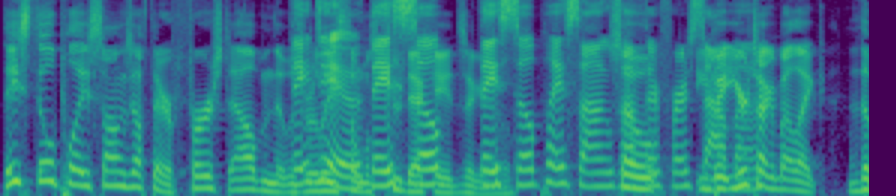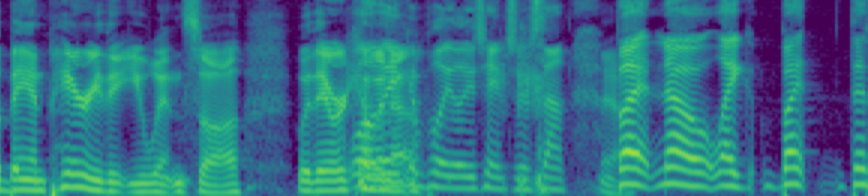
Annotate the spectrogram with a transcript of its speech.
they still play songs off their first album that was They released do. almost They two still decades ago. they still play songs so, off their first album. but album. you're talking about like the band Perry that you went and saw where they were well, coming they out. completely changed their sound. Yeah. But no, like, but the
